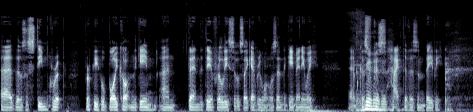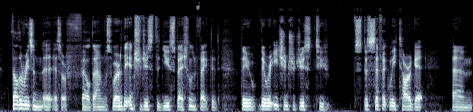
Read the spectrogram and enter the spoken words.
uh, there was a Steam group for people boycotting the game, and then the day of release, it was like everyone was in the game anyway, um, because because hacktivism, baby. The other reason it, it sort of fell down was where they introduced the new special infected. They they were each introduced to specifically target um,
